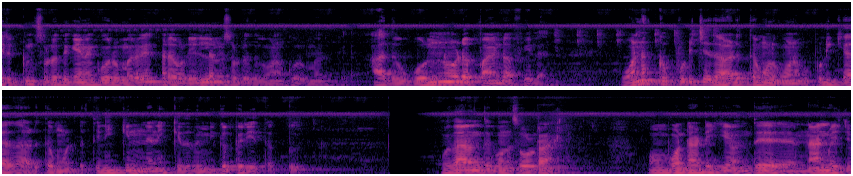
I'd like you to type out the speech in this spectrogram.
இருக்குன்னு சொல்கிறதுக்கு எனக்கு உரிமை இருக்குது கடவுள் இல்லைன்னு சொல்கிறதுக்கு உனக்கு உரிமை இருக்குது அது உன்னோட பாயிண்ட் ஆஃப் வியூவில் உனக்கு பிடிச்சதை அடுத்தவங்களுக்கு உனக்கு பிடிக்காத அடுத்தவங்கள்ட்ட திணிக்கின்னு நினைக்கிறது மிகப்பெரிய தப்பு. உதாரணத்துக்கு ஒன்று சொல்கிறேன் உன் பொண்டாட்டிக்கு வந்து நான்வெஜ்ஜு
